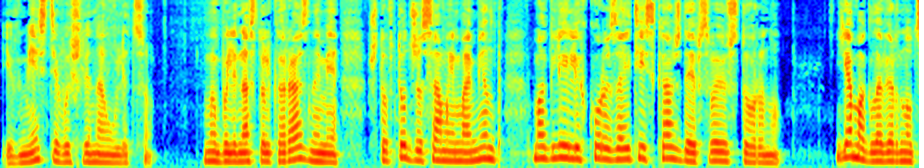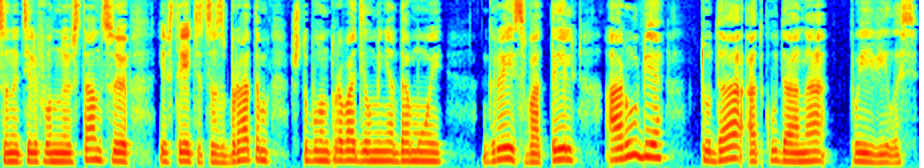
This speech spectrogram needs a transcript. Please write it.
и вместе вышли на улицу. Мы были настолько разными, что в тот же самый момент могли легко разойтись каждая в свою сторону. Я могла вернуться на телефонную станцию и встретиться с братом, чтобы он проводил меня домой, Грейс в отель, а Руби туда, откуда она появилась.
